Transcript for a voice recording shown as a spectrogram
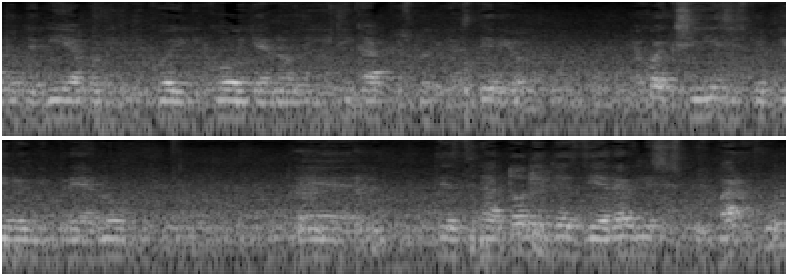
αποτελεί αποδεικτικό υλικό για να οδηγηθεί κάποιος στο δικαστήριο. Έχω εξηγήσει στον κύριο Κυπριανού ε, τις δυνατότητες διερεύνησης που υπάρχουν,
